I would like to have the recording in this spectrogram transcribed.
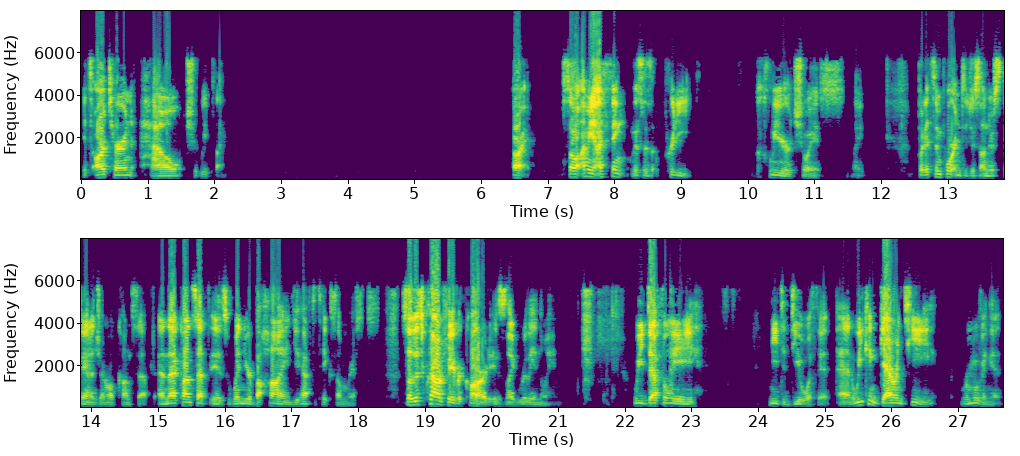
It's our turn. How should we play? Alright, so I mean I think this is a pretty clear choice. Like but it's important to just understand a general concept. And that concept is when you're behind, you have to take some risks. So this crowd favorite card is like really annoying. We definitely need to deal with it. And we can guarantee removing it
